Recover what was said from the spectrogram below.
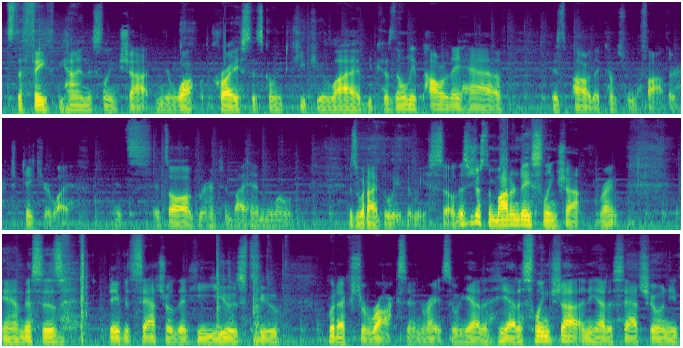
It's the faith behind the slingshot and your walk with Christ that's going to keep you alive because the only power they have is the power that comes from the Father to take your life. It's, it's all granted by Him alone, is what I believe at least. So this is just a modern day slingshot, right? And this is David's satchel that he used to put extra rocks in, right? So he had a, he had a slingshot and he had a satchel and he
